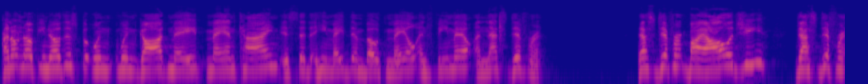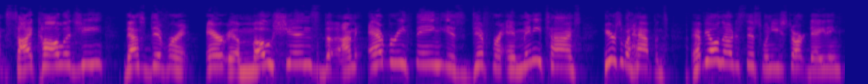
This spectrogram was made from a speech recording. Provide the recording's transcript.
I don't know if you know this, but when, when God made mankind, it said that he made them both male and female, and that's different. That's different biology. That's different psychology. That's different er- emotions. The, I mean, everything is different. And many times, here's what happens. Have y'all noticed this when you start dating?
